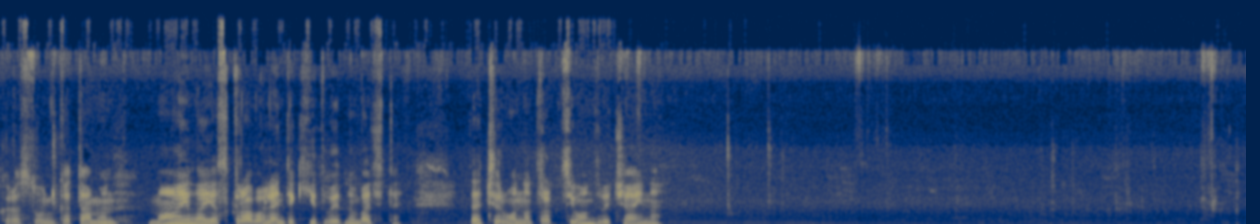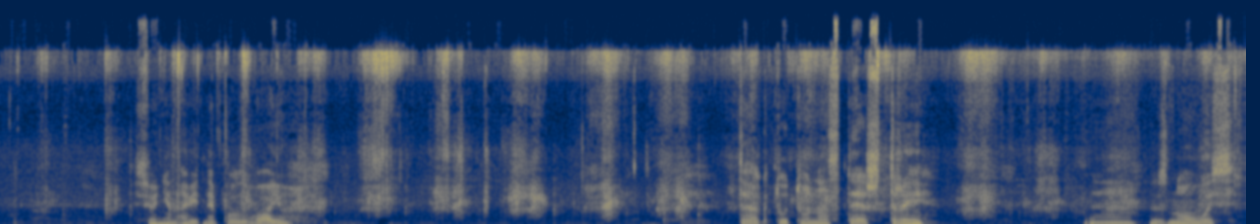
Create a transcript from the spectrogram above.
Красунька, там он майла яскрава. Гляньте, кіт видно, бачите? Це червоний атракціон, звичайно. Сьогодні навіть не поливаю. Так, тут у нас теж три. Е, Знову ось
